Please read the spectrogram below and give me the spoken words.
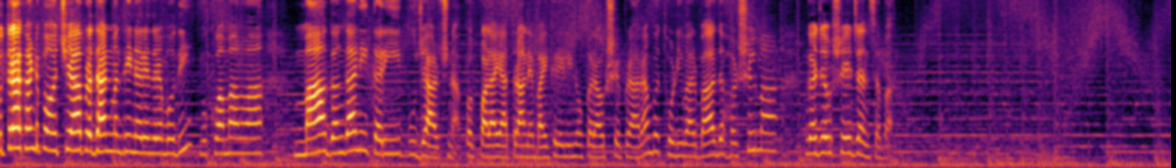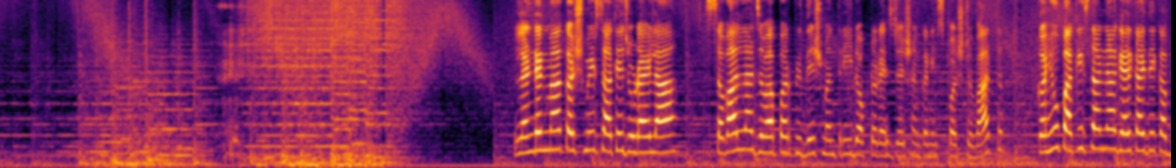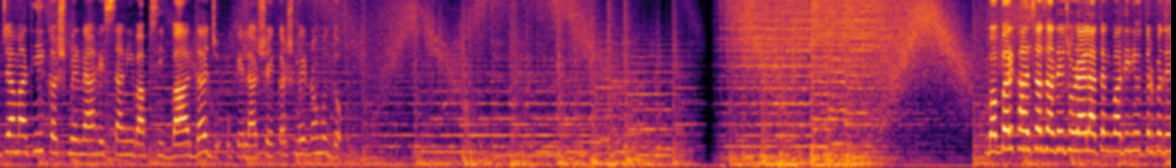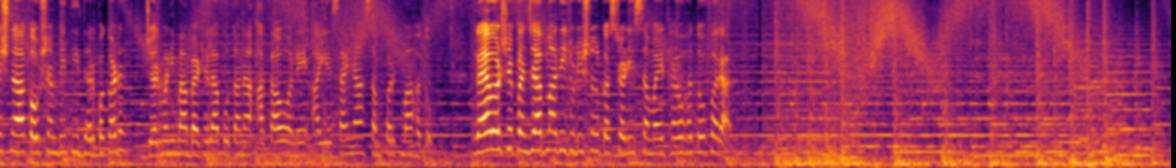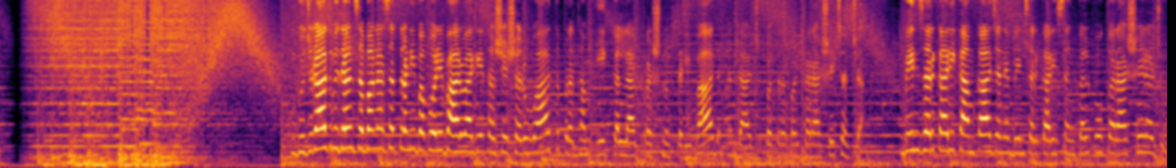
ઉત્તરાખંડ પહોંચ્યા પ્રધાનમંત્રી નરેન્દ્ર મોદી. મુખવામાં માં ગંગાની કરી પૂજા અર્ચના. પગપાળા યાત્રા અને બાઇક રેલીનો કરાવશે પ્રારંભ. થોડીવાર બાદ હર્ષિલમાં ગજવશે જનસભા. લંડનમાં કાશ્મીર સાથે જોડાયેલા સવાલના જવાબ પર વિદેશ મંત્રી ડોક્ટર એસ જયશંકરની સ્પષ્ટ વાત. કહ્યું, પાકિસ્તાનના ગેરકાયદે કબજામાંથી કાશ્મીરના હિસ્સાની વાપસી બાદ જ ઉકેલાશે કાશ્મીરનો મુદ્દો. બબ્બર ખાલસા સાથે જોડાયેલ આતંકવાદીની ઉત્તર પ્રદેશના કૌશંબીથી ધરપકડ. જર્મનીમાં બેઠેલા પોતાના આકાઓ અને આઈએસઆઈના સંપર્કમાં હતો. ગયા વર્ષે પંજાબમાંથી જ્યુડિશનલ કસ્ટડી સમય થયો હતો ફરાર. ગુજરાત વિધાનસભાના સત્રની બપોરે બાર વાગે થશે શરૂઆત. પ્રથમ એક કલાક પ્રશ્નોત્તરી બાદ અંદાજપત્ર પર કરાશે ચર્ચા. બિનસરકારી કામકાજ અને બિનસરકારી સંકલ્પો કરાશે રજૂ.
